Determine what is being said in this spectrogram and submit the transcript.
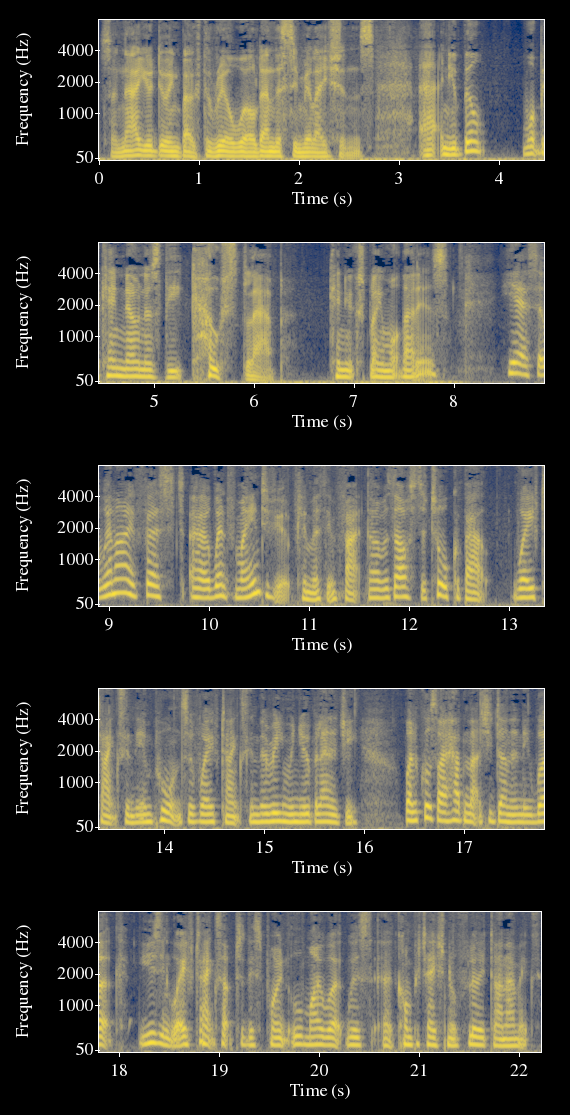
So now you're doing both the real world and the simulations, uh, and you built what became known as the Coast Lab. Can you explain what that is? Yeah, so when I first uh, went for my interview at Plymouth, in fact, I was asked to talk about wave tanks and the importance of wave tanks in marine renewable energy. Well, of course, I hadn't actually done any work using wave tanks up to this point. All my work was uh, computational fluid dynamics.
